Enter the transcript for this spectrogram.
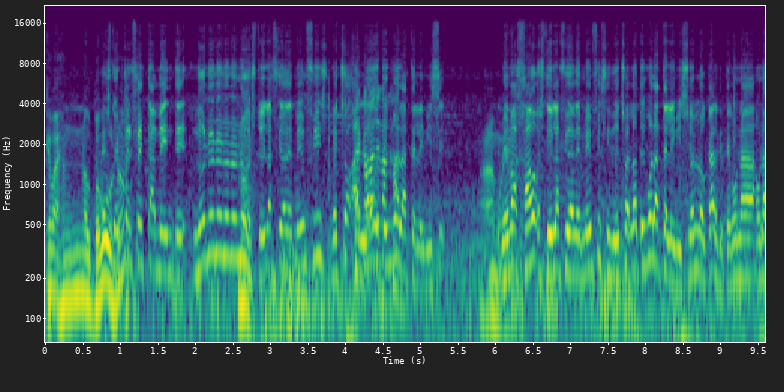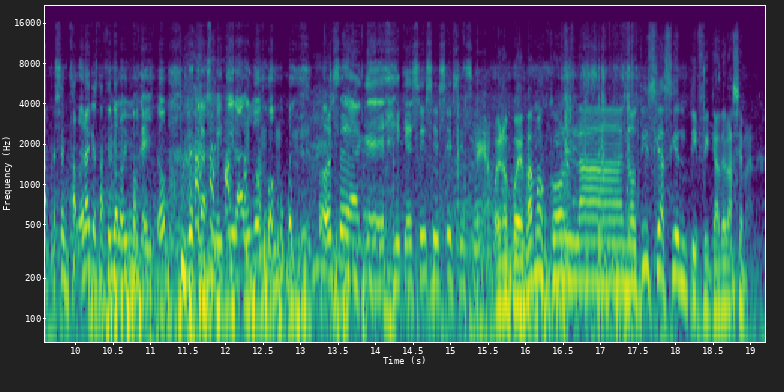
que vas en un autobús, Estoy no? perfectamente. No, no, no, no, no, No. Estoy en la ciudad de Memphis. De hecho, al acaba lado de tengo la televisión. Ah, Me he bajado, estoy en la ciudad de Memphis y de hecho al lado tengo la televisión local, que tengo una, una presentadora que está haciendo lo mismo que yo, de transmitir algo. o sea que, que sí, sí, sí, sí, sí. Venga, bueno, pues vamos con la noticia científica de la semana.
